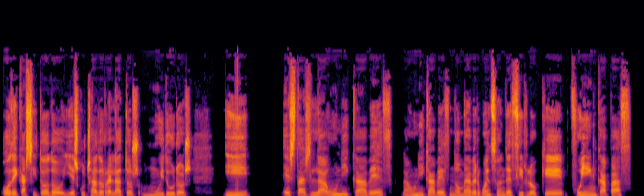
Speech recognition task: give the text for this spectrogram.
o de casi todo y he escuchado relatos muy duros. Y esta es la única vez, la única vez, no me avergüenzo en decirlo, que fui incapaz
